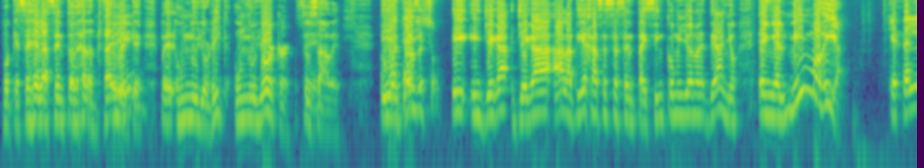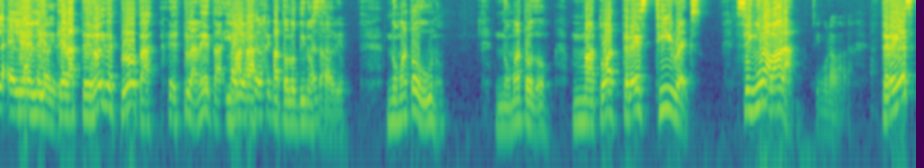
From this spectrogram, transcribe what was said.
porque ese es el acento de Adam Driver, Sí. que pues, un New York, un New Yorker, tú sabes. Y entonces, y, y llega, llega a la Tierra hace 65 millones de años en el mismo día Que está el, el que, el, asteroide. que el asteroide explota el planeta y Para mata a todos los dinosaurios. No mató uno, no mató dos, mató a tres T-Rex sin una bala. Sin una bala. Tres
